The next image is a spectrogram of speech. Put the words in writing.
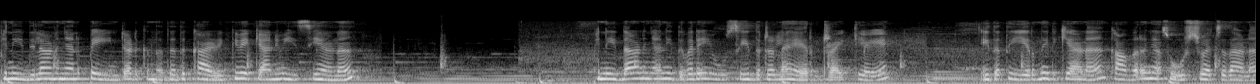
പിന്നെ ഇതിലാണ് ഞാൻ പെയിന്റ് എടുക്കുന്നത്. അത് കഴുകി വെക്കാനും ഈസിയാണ്. പിന്നെ ഇതാണ് ഞാൻ ഇതുവരെ യൂസ് ചെയ്തിട്ടുള്ള ഹെയർ ഡ്രൈ ക്ലേ ഇത് തീർന്നിരിക്കുകയാണ് കവർ ഞാൻ സൂക്ഷിച്ചു വെച്ചതാണ്.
